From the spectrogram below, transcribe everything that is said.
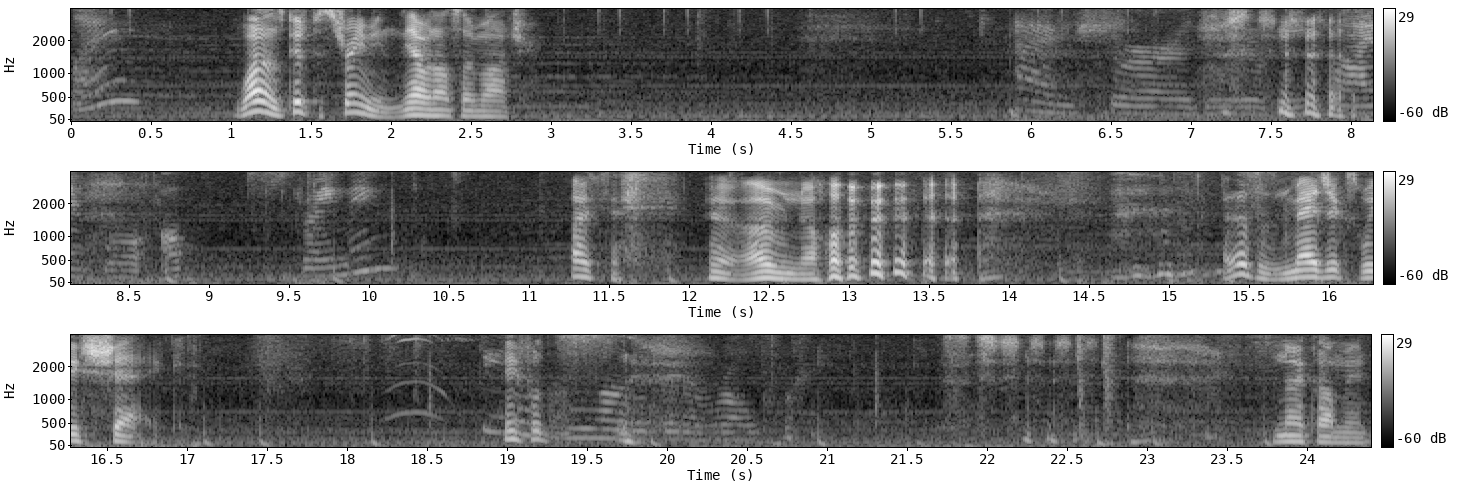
play? One is good for streaming, the other not so much. I'm sure there will be time for off streaming. Okay. oh no. and this is Magic's Wee Shack. He puts- love a bit of role play? no comment.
